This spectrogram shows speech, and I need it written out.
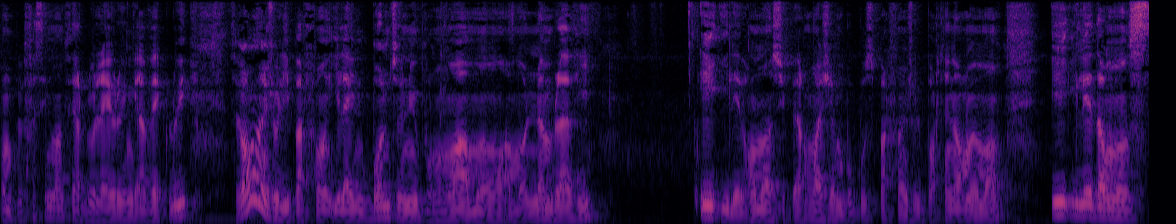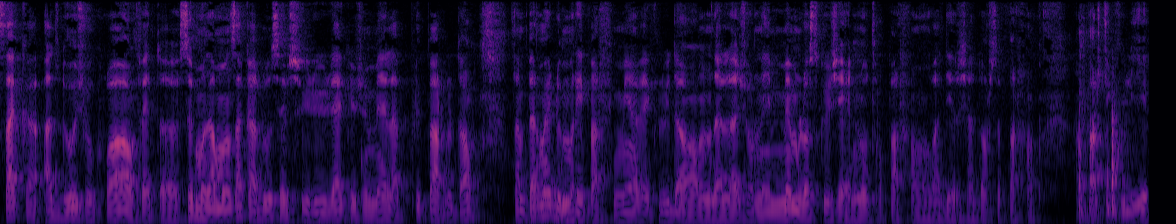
on peut facilement faire de layering avec lui. C'est vraiment un joli parfum. Il a une bonne tenue pour moi, à mon, à mon humble avis. Et il est vraiment super. Moi, j'aime beaucoup ce parfum. Je le porte énormément. Et il est dans mon sac à dos, je crois, en fait. C'est dans mon sac à dos, c'est celui-là que je mets la plupart du temps. Ça me permet de me réparfumer avec lui dans, la journée, même lorsque j'ai un autre parfum, on va dire. J'adore ce parfum en particulier.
